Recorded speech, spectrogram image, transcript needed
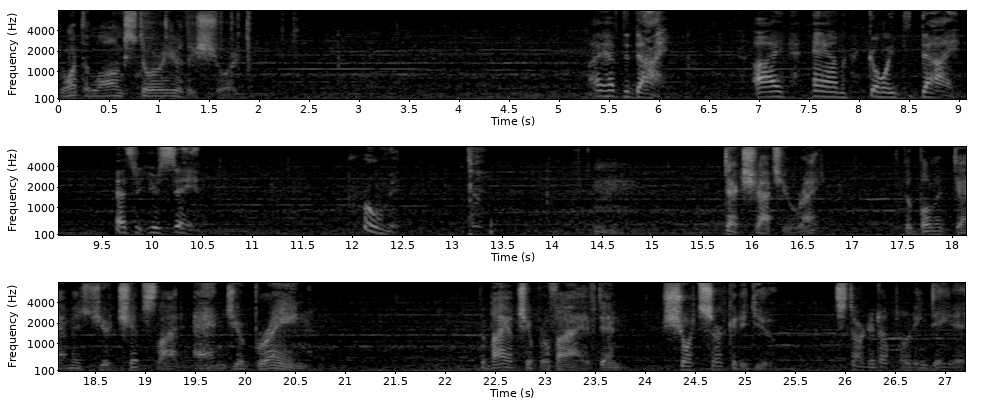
You want the long story or the short? I have to die. I am going to die. That's what you're saying. Prove it. Hmm. Dex shot you, right? The bullet damaged your chip slot and your brain. The biochip revived and short-circuited you. It started uploading data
